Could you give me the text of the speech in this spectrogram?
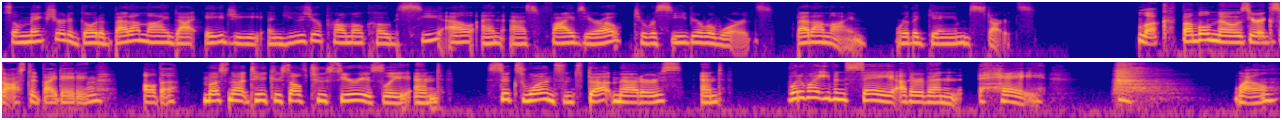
So make sure to go to betonline.ag and use your promo code CLNS50 to receive your rewards. BetOnline, where the game starts. Look, Bumble knows you're exhausted by dating. All the must not take yourself too seriously and 6 1 since that matters. And what do I even say other than hey? well,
